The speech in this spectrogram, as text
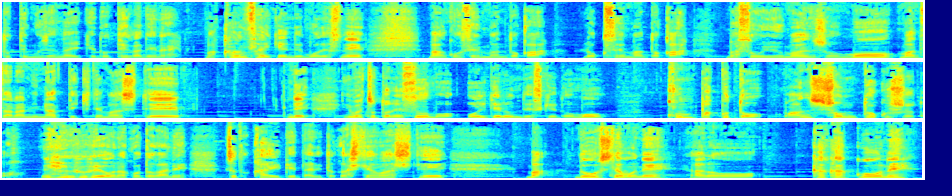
とてもじゃないけど手が出ない。まあ、関西圏でもですね、まあ、5000万とか6000万とか、まあ、そういうマンションも、まあ、ザラになってきてまして、で、今ちょっとね、数も置いてるんですけども、コンパクトマンション特集というようなことがね、ちょっと書いてたりとかしてまして、まあ、どうしてもね、あの、価格をね、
